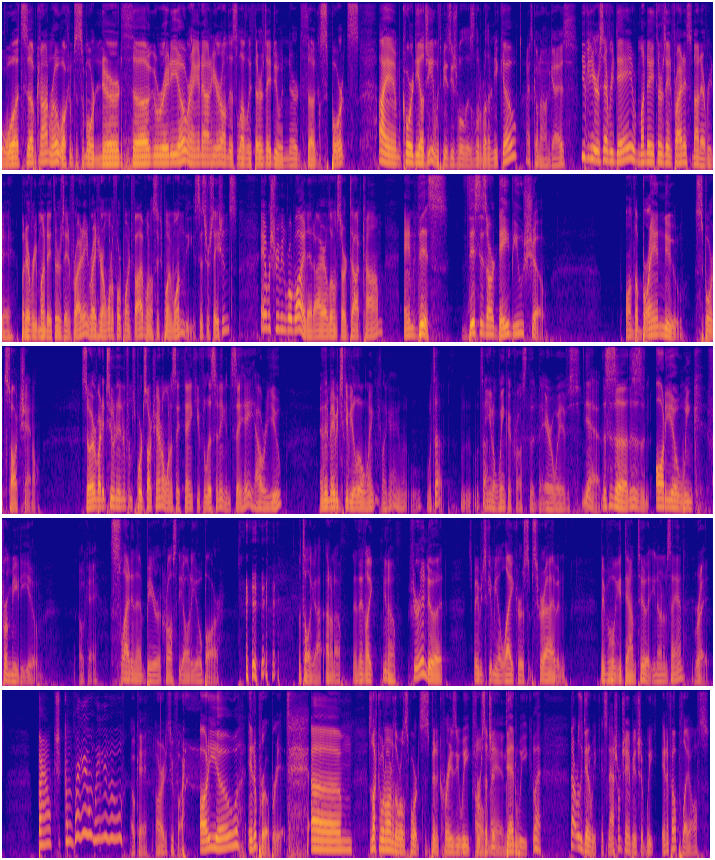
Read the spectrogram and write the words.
What's up, Conroe? Welcome to some more Nerd Thug Radio. We're hanging out here on this lovely Thursday doing Nerd Thug Sports. I am Corey DLG, and with me, as usual, is little brother Nico. What's going on, guys? You can hear us every day, Monday, Thursday, and Friday. So, not every day, but every Monday, Thursday, and Friday, right here on 104.5, 106.1, the sister stations. And we're streaming worldwide at irlonestar.com. And this, this is our debut show on the brand new Sports Talk channel. So everybody tuning in from Sports Talk channel, I want to say thank you for listening and say, hey, how are you? And then maybe just give you a little wink, like, hey, what's up? What's up? You know, wink across the, the airwaves. Yeah, this is a this is an audio wink from me to you. Okay. Sliding that beer across the audio bar. That's all I got. I don't know. And then like, you know, if you're into it, just maybe just give me a like or a subscribe and maybe we'll get down to it. You know what I'm saying? Right. Bow chicka wow wow. Okay. Already too far. Audio inappropriate. Um there's a lot going on in the world of sports. It's been a crazy week for Oh, such a man. dead week. Well, not really dead week. It's national championship week, NFL playoffs.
